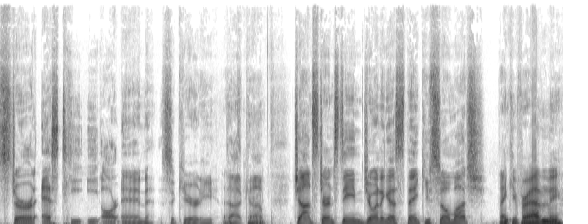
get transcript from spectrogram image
Stern, S T E R N, security.com. Jon Sternstein joining us. Thank you so much. Thank you for having me.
